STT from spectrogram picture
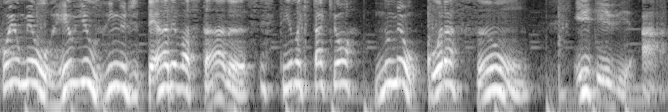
Foi o meu reviewzinho de Terra Devastada, sistema que tá aqui ó, no meu coração. Ele teve a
